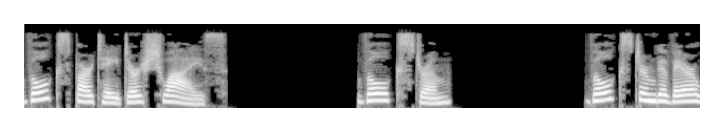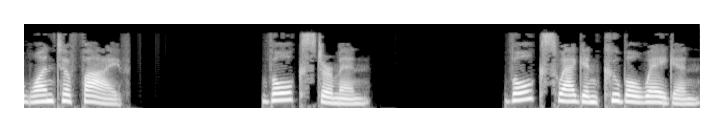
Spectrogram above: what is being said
Volkspartei der Schweiz Volkssturm Volkssturmgewehr 1-5 Volkssturmen Volkswagen Kubelwagen.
